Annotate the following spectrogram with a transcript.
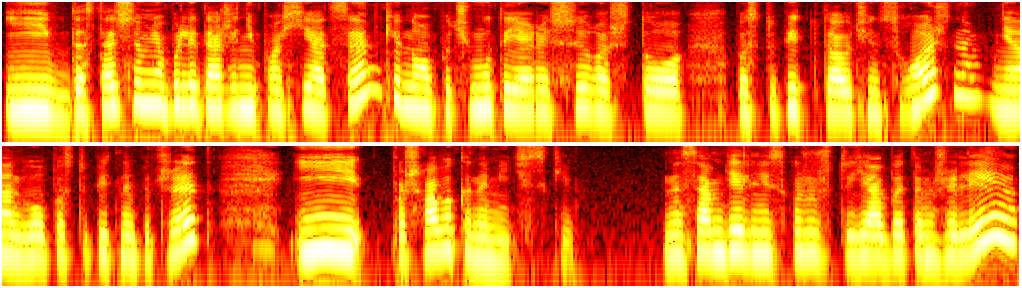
И достаточно у меня были даже неплохие оценки, но почему-то я решила, что поступить туда очень сложно, мне надо было поступить на бюджет, и пошла в экономический. На самом деле не скажу, что я об этом жалею.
